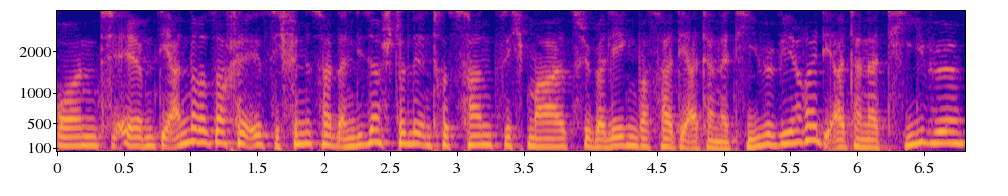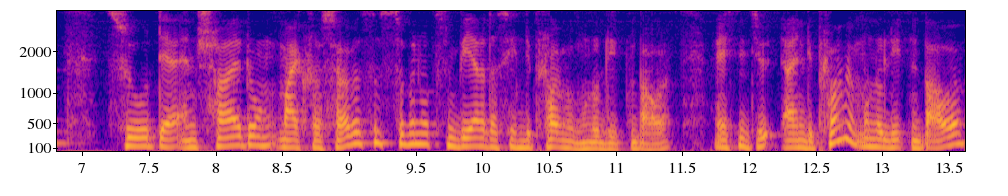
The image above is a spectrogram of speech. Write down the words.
Und ähm, die andere Sache ist, ich finde es halt an dieser Stelle interessant, sich mal zu überlegen, was halt die Alternative wäre. Die Alternative zu der Entscheidung, Microservices zu benutzen, wäre, dass ich einen Deployment-Monolithen baue. Wenn ich einen Deployment-Monolithen baue,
